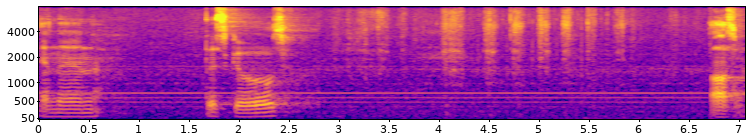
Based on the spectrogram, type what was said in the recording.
And then this goes. Awesome.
